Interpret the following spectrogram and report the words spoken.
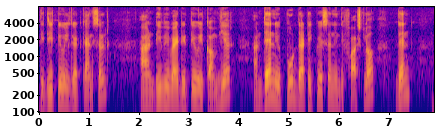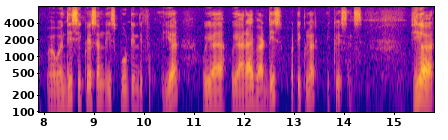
the dt will get cancelled and dv by dt will come here and then you put that equation in the first law then uh, when this equation is put in the here we we arrive at this particular equations. Here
